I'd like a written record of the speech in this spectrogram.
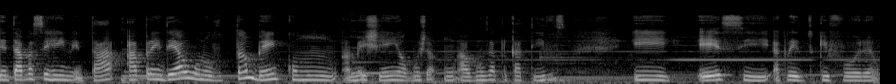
tentava se reinventar, aprender algo novo também, como a mexer em alguns, alguns aplicativos. E esse, acredito que foram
